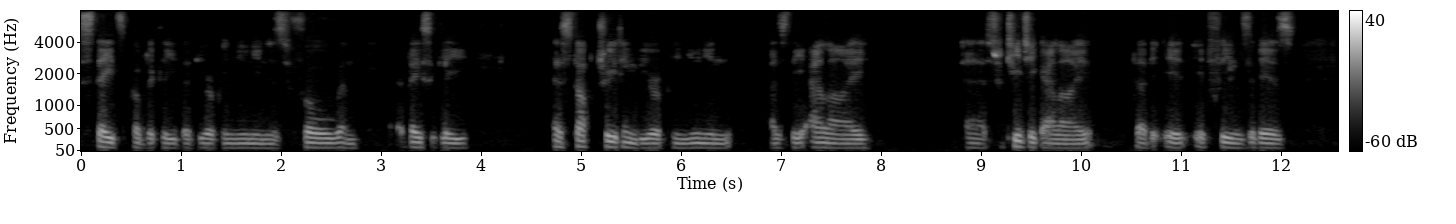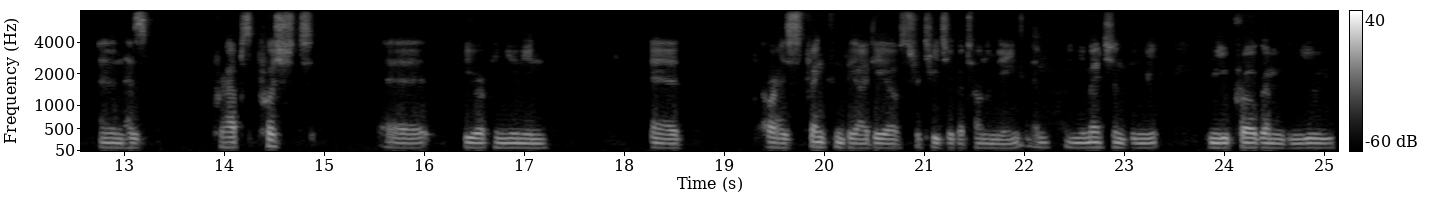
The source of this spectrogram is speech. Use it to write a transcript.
states publicly that the European Union is foe and basically has stopped treating the European Union as the ally, uh, strategic ally that it, it feels it is, and has perhaps pushed uh, the European Union uh, or has strengthened the idea of strategic autonomy. And, and you mentioned the new program, the new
